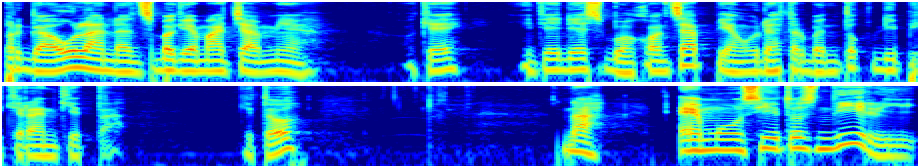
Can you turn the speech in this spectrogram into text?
pergaulan dan sebagainya macamnya. Oke? Okay? Intinya dia sebuah konsep yang udah terbentuk di pikiran kita. Gitu. Nah, emosi itu sendiri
